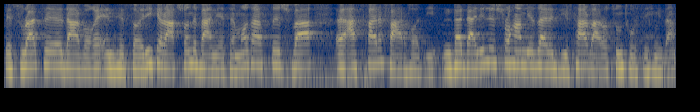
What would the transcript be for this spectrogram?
به صورت در واقع انحصاری که رخشان بنی اعتماد هستش و اسخر فرهادی. و دلیلش رو هم یه ذره دیرتر براتون توضیح میدم.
